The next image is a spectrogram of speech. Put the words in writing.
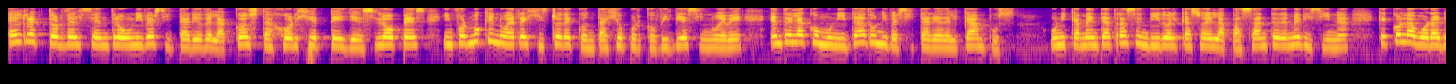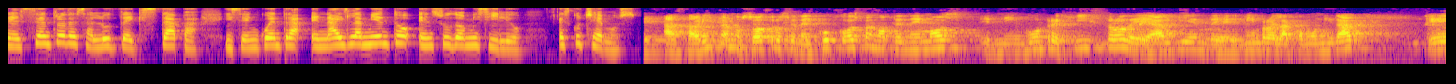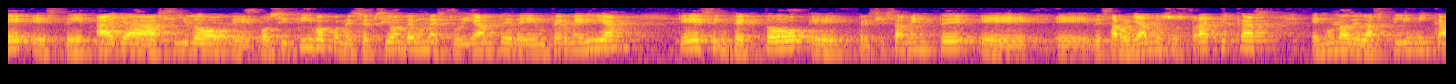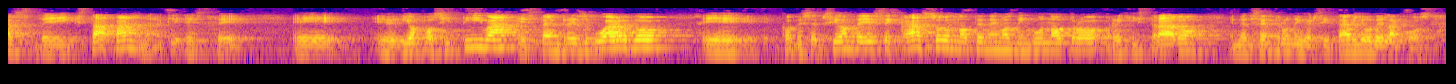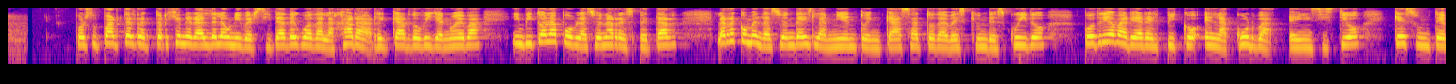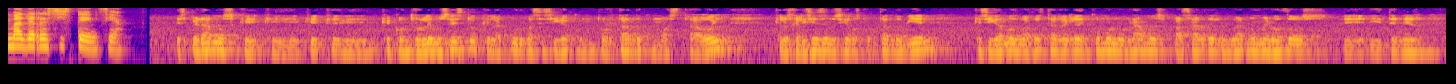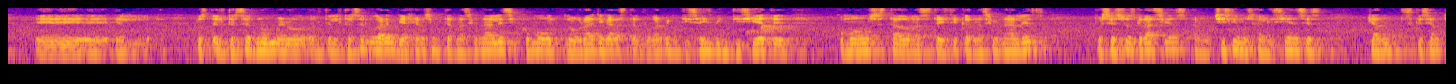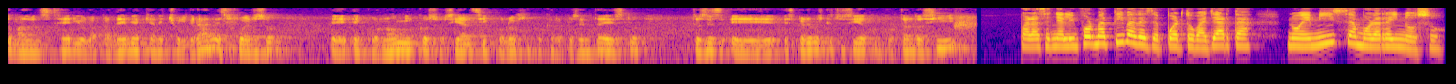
El rector del Centro Universitario de la Costa, Jorge Telles López, informó que no hay registro de contagio por COVID-19 entre la comunidad universitaria del campus. Únicamente ha trascendido el caso de la pasante de medicina que colabora en el Centro de Salud de Ixtapa y se encuentra en aislamiento en su domicilio. Escuchemos. Hasta ahorita nosotros en el Q Costa no tenemos eh, ningún registro de alguien de miembro de la comunidad que este, haya sido eh, positivo, con excepción de una estudiante de enfermería que se infectó eh, precisamente eh, desarrollando sus prácticas en una de las clínicas de Ixtapa, este, dio positiva, está en resguardo, con excepción de ese caso no tenemos ningún otro registrado en el centro universitario de la costa. Por su parte, el rector general de la Universidad de Guadalajara, Ricardo Villanueva, invitó a la población a respetar la recomendación de aislamiento en casa toda vez que un descuido podría variar el pico en la curva e insistió que es un tema de resistencia. Esperamos que, controlemos esto, que la curva se siga comportando como hasta hoy, que los jaliscienses nos sigamos portando bien, que sigamos bajo esta regla de cómo logramos pasar del lugar número dos eh, y tener eh, el pues, el tercer número, el, tercer lugar en viajeros internacionales y cómo lograr llegar hasta el lugar 26, 27, como hemos estado en las estadísticas nacionales, pues eso es gracias a muchísimos jaliscienses que, que se han tomado en serio la pandemia, que han hecho el gran esfuerzo eh, económico, social, psicológico que representa esto. Entonces, eh, esperemos que esto siga comportando así. Para señal informativa desde Puerto Vallarta, Noemí Zamora Reynoso.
